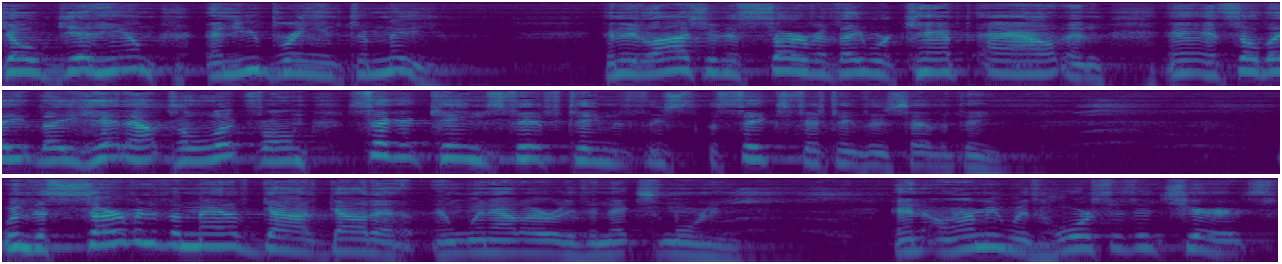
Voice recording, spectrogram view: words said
go get him, and you bring him to me. And Elisha and his servant, they were camped out, and, and so they, they head out to look for him. 2 Kings 15 through 6, 15 through 17. When the servant of the man of God got up and went out early the next morning, an army with horses and chariots,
